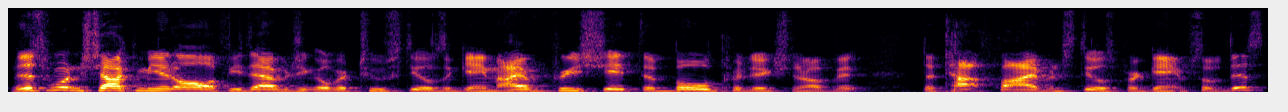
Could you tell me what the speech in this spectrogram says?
this wouldn't shock me at all if he's averaging over two steals a game. I appreciate the bold prediction of it, the top five in steals per game. So this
